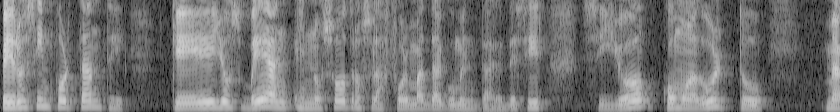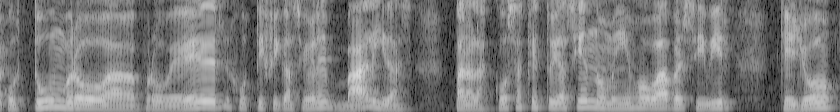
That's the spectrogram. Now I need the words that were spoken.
Pero es importante que ellos vean en nosotros las formas de argumentar. Es decir, si yo como adulto me acostumbro a proveer justificaciones válidas para las cosas que estoy haciendo, mi hijo va a percibir que yo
